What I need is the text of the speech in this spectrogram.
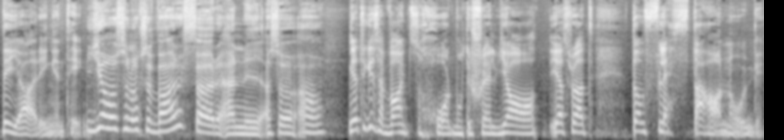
Det gör ingenting. Ja, och sen också varför är ni... Alltså, ja. Jag tycker så här, var inte så hård mot dig själv. Jag, jag tror att de flesta har nog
